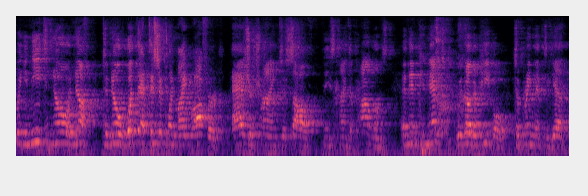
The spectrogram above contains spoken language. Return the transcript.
but you need to know enough to know what that discipline might offer as you're trying to solve these kinds of problems and then connect with other people to bring them together.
